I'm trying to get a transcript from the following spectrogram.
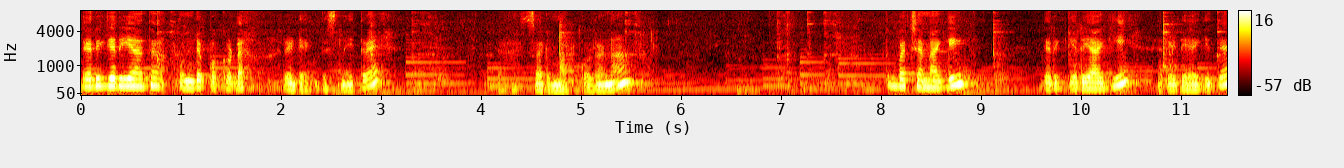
ಗರಿ ಗರಿಯಾದ ಉಂಡೆ ಪಕೋಡ ರೆಡಿ ಆಗಿದೆ ಸ್ನೇಹಿತರೆ. ಸರ್ವ್ ಮಾಡ್ಕೊಳ್ಳೋಣ. ತುಂಬ ಚೆನ್ನಾಗಿ ಗರಿ ಗರಿಯಾಗಿ ರೆಡಿಯಾಗಿದೆ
